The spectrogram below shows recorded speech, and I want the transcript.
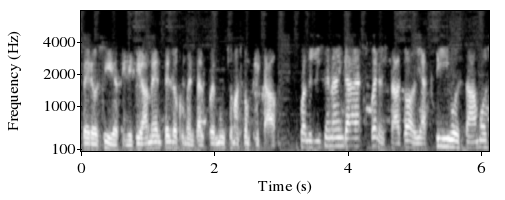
pero sí, definitivamente el documental fue mucho más complicado. Cuando yo hice Nine bueno, estaba todavía activo, estábamos,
